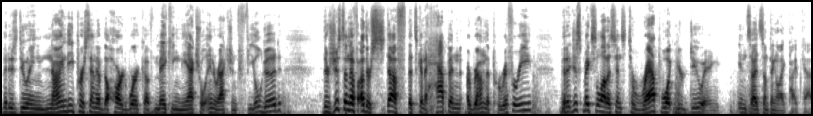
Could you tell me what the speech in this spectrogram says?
that is doing 90% of the hard work of making the actual interaction feel good. There's just enough other stuff that's going to happen around the periphery that it just makes a lot of sense to wrap what you're doing inside something like PipeCat.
